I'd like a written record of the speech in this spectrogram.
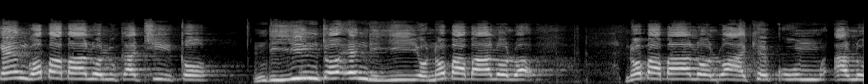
ke ngobabalo lukathixo ndiyinto endiyiyo. Nobabalo lwa nobabalo lwakhe kum alu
